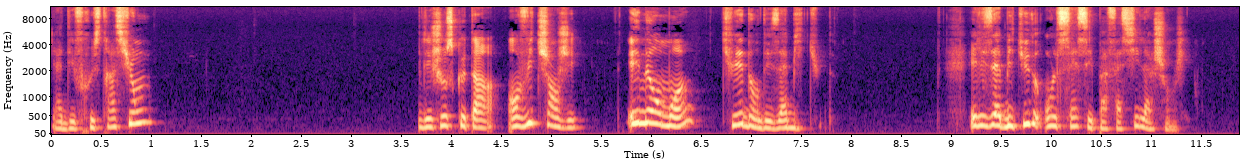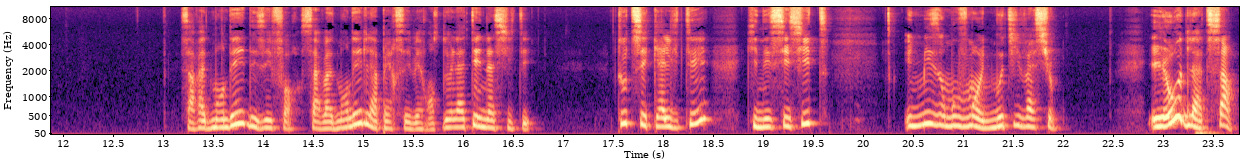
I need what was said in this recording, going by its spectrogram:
Il y a des frustrations, des choses que tu as envie de changer. Et néanmoins, tu es dans des habitudes. Et les habitudes, on le sait, c'est pas facile à changer. Ça va demander des efforts, ça va demander de la persévérance, de la ténacité. Toutes ces qualités qui nécessitent une mise en mouvement, une motivation. Et au-delà de ça,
